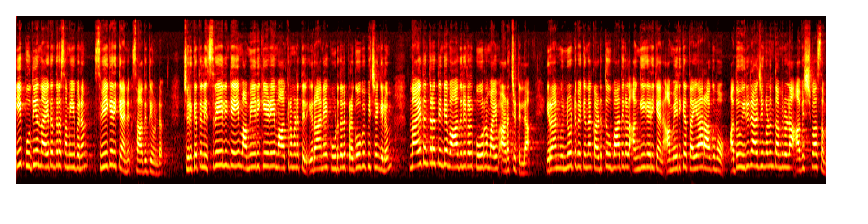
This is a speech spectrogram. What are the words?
ഈ പുതിയ നയതന്ത്ര സമീപനം സ്വീകരിക്കാനും സാധ്യതയുണ്ട്. ചുരുക്കത്തിൽ ഇസ്രയേലിന്റെയും അമേരിക്കയുടെയും ആക്രമണത്തിൽ ഇറാനെ കൂടുതൽ പ്രകോപിപ്പിച്ചെങ്കിലും നയതന്ത്രത്തിന്റെ വാതിലുകൾ പൂർണമായും അടച്ചിട്ടില്ല. ഇറാൻ മുന്നോട്ട് വെക്കുന്ന കടുത്ത ഉപാധികൾ അംഗീകരിക്കാൻ അമേരിക്ക തയ്യാറാകുമോ? അതോ ഇരു രാജ്യങ്ങളും തമ്മിലുള്ള അവിശ്വാസം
